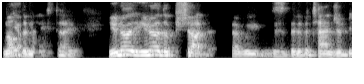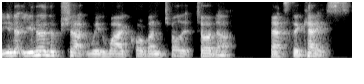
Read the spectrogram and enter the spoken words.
not yep. the next day. You know, you know the pshat. Uh, we, this is a bit of a tangent, but you know, you know the pshat with why korban toda. That's the case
